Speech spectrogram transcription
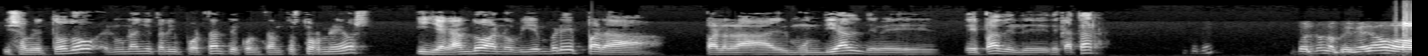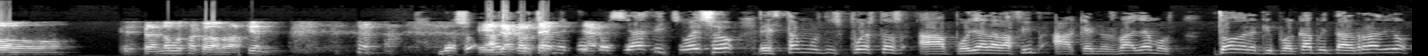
y sobre todo en un año tan importante con tantos torneos y llegando a noviembre para, para la, el Mundial de, de Padel de, de Qatar? Bueno, lo primero, esperando vuestra colaboración. Nos, eh, ya corté, ya... Si has dicho eso, estamos dispuestos a apoyar a la FIP a que nos vayamos todo el equipo de Capital Radio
